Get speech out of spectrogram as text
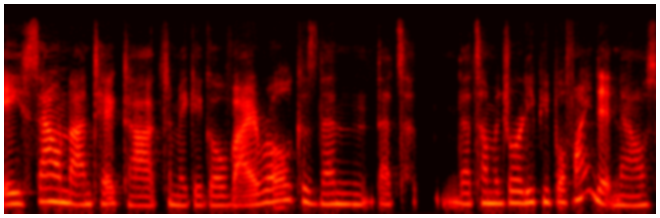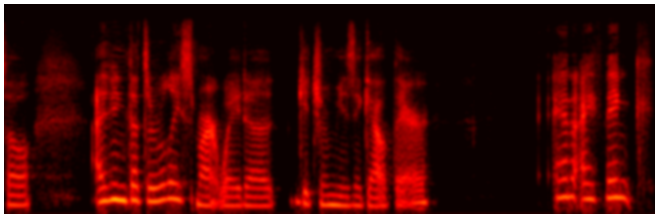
a sound on TikTok to make it go viral because then that's that's how majority people find it now. So I think that's a really smart way to get your music out there. And I think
